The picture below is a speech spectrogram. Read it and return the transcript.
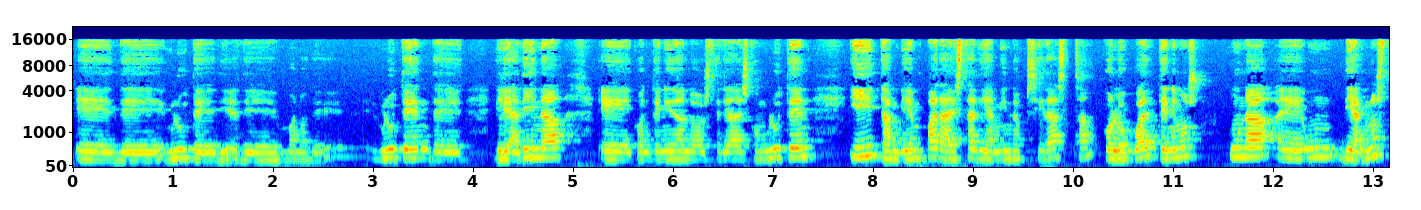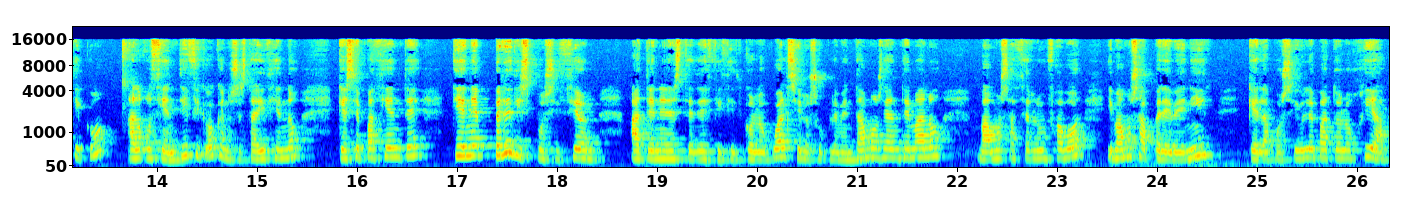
eh, de, gluten, de, gliadina eh, contenida en los cereales con gluten y también para esta diaminoxidasa, con lo cual tenemos eh, un diagnóstico, algo científico que nos está diciendo que ese paciente tiene predisposición a tener este déficit, con lo cual si lo suplementamos de antemano vamos a hacerle un favor y vamos a prevenir que la posible patología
